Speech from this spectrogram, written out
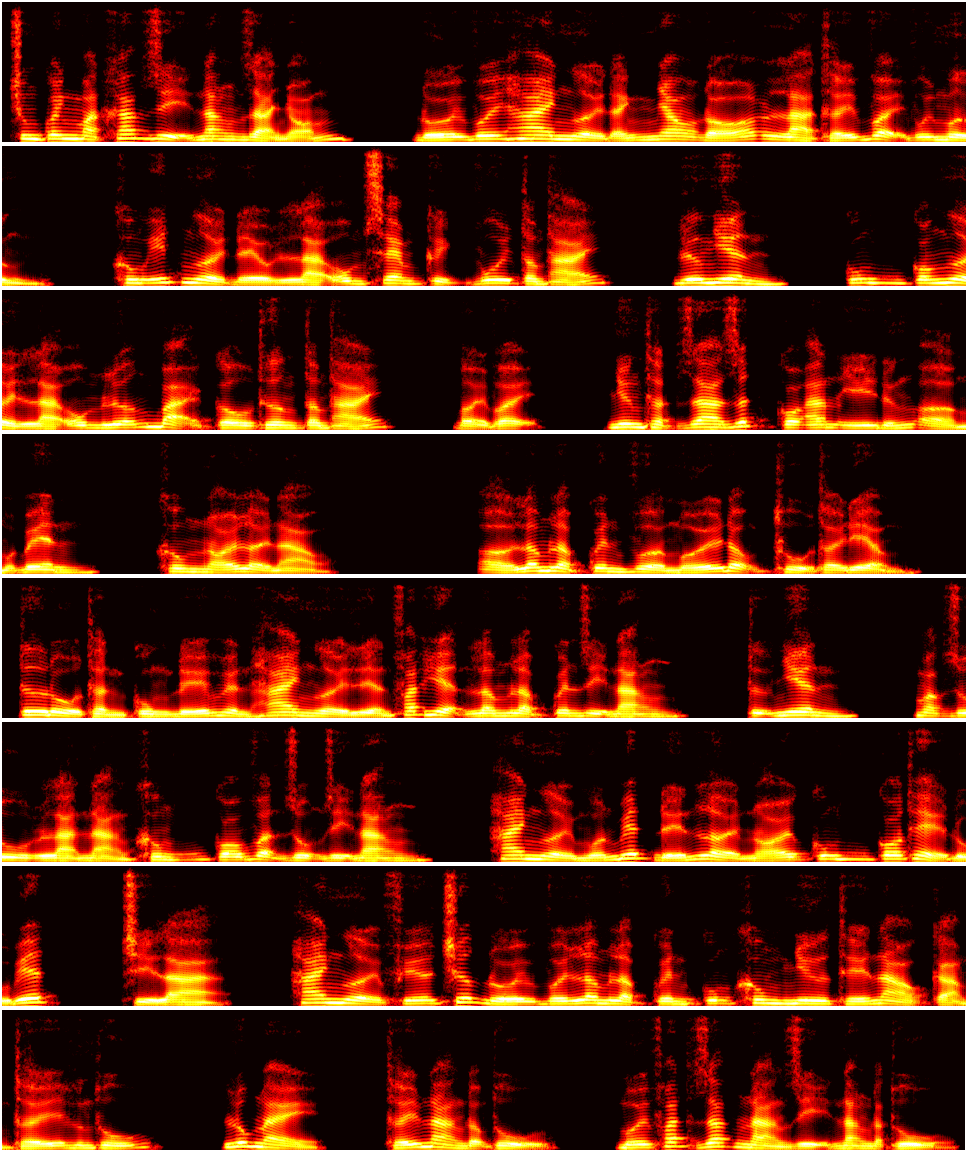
Trung quanh mặt khác dị năng giả nhóm, đối với hai người đánh nhau đó là thấy vậy vui mừng, không ít người đều là ôm xem kịch vui tâm thái, đương nhiên, cũng có người là ôm lưỡng bại câu thương tâm thái, bởi vậy, nhưng thật ra rất có an ý đứng ở một bên, không nói lời nào. Ở Lâm Lập Quyên vừa mới động thủ thời điểm, tư đồ thần cùng đế huyền hai người liền phát hiện Lâm Lập Quyên dị năng, tự nhiên, mặc dù là nàng không có vận dụng dị năng, hai người muốn biết đến lời nói cũng có thể đủ biết, chỉ là, hai người phía trước đối với Lâm Lập Quyên cũng không như thế nào cảm thấy hứng thú, lúc này, thấy nàng động thủ, mới phát giác nàng dị năng đặc thủ.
